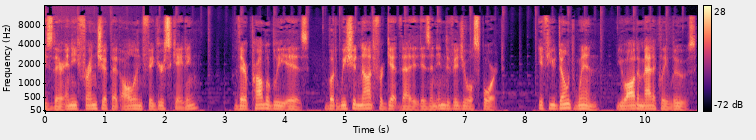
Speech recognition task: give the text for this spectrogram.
Is there any friendship at all in figure skating? There probably is, but we should not forget that it is an individual sport. If you don't win, you automatically lose,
